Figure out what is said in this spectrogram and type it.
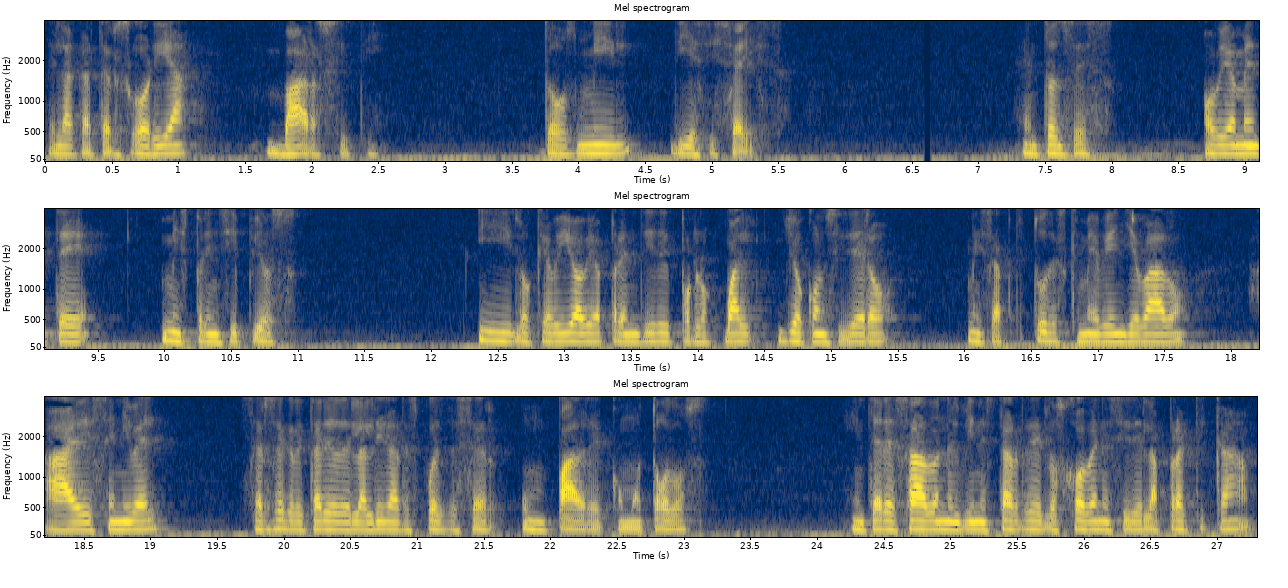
de la categoría Varsity 2016. Entonces, obviamente mis principios y lo que yo había aprendido y por lo cual yo considero mis aptitudes que me habían llevado a ese nivel, ser secretario de la liga después de ser un padre como todos, interesado en el bienestar de los jóvenes y de la práctica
